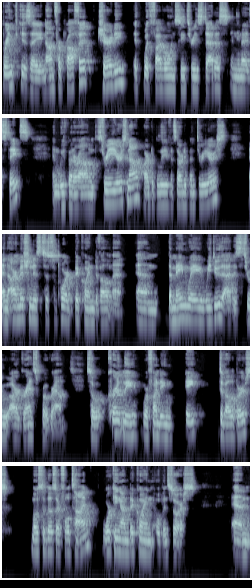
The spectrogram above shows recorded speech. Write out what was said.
Brink is a non for profit charity with 501c3 status in the United States and we've been around three years now. Hard to believe it's already been three years. And our mission is to support Bitcoin development. And the main way we do that is through our grants program. So currently, we're funding eight developers. Most of those are full time, working on Bitcoin open source. And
